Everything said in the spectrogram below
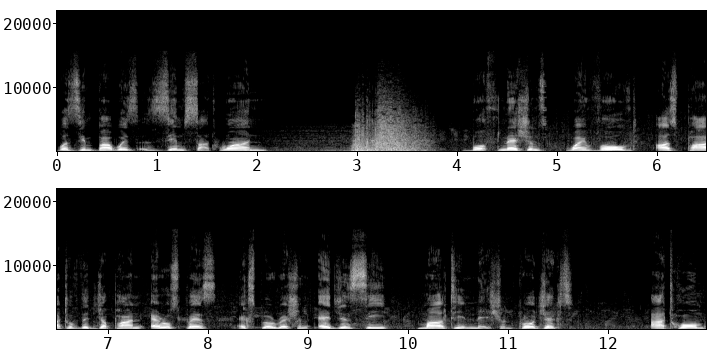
was Zimbabwe's ZimSat-1. Both nations were involved as part of the Japan Aerospace Exploration Agency multi-nation project. At home,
